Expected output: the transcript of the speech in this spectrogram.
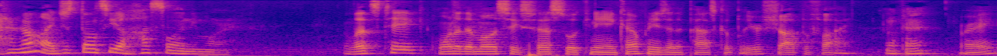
I don't know. I just don't see a hustle anymore. Let's take one of the most successful Canadian companies in the past couple of years, Shopify, Okay. right?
